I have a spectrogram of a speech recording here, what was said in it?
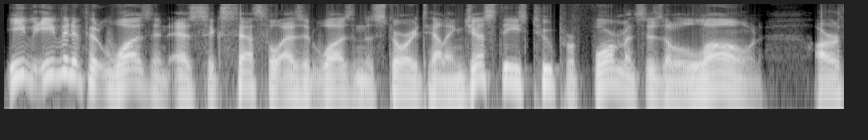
even even if it wasn't as successful as it was in the storytelling, just these two performances alone are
